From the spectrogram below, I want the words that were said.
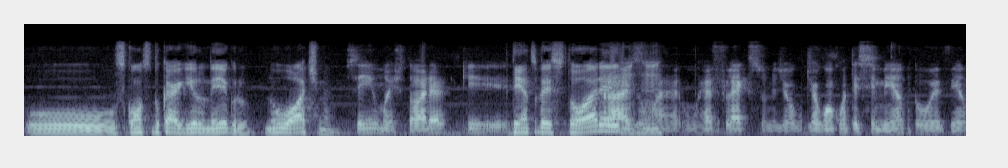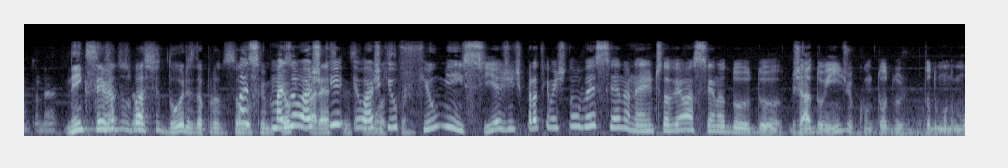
o... os contos do Cargueiro Negro no Watchmen. Sim, uma história que. Dentro da história. Traz um, é, um reflexo né, de, algum, de algum acontecimento ou evento, né? Nem que seja dos bastidores da produção mas, do filme. Mas é eu, acho que, eu acho que o filme em si, a gente praticamente não vê cena, né? A gente só vê uma cena do, do já do índio, com todo, todo mundo morto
